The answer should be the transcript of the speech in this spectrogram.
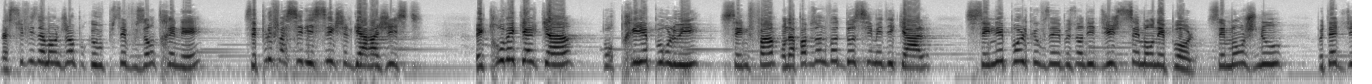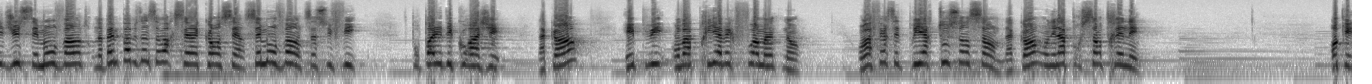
On a suffisamment de gens pour que vous puissiez vous entraîner. C'est plus facile ici que chez le garagiste. Et trouver quelqu'un pour prier pour lui, c'est une femme, on n'a pas besoin de votre dossier médical. c'est une épaule que vous avez besoin, dites juste c'est mon épaule, c'est mon genou. Peut-être dites juste c'est mon ventre. On n'a même pas besoin de savoir que c'est un cancer. C'est mon ventre, ça suffit. Pour pas les décourager. D'accord? Et puis, on va prier avec foi maintenant. On va faire cette prière tous ensemble. D'accord? On est là pour s'entraîner. Ok,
